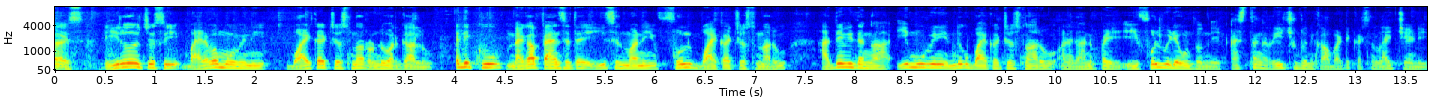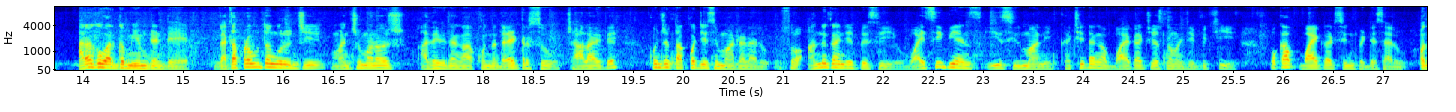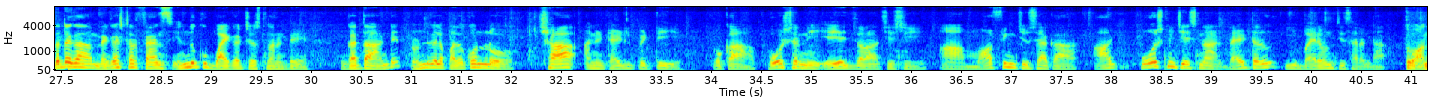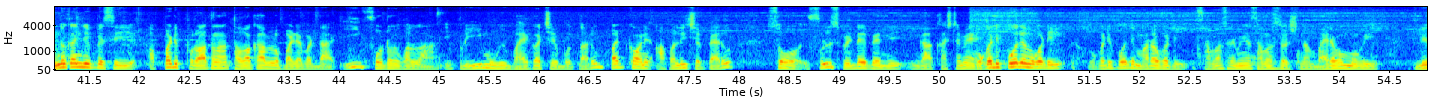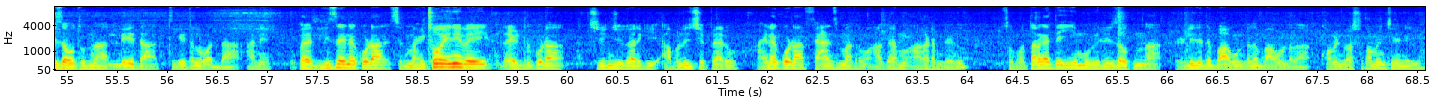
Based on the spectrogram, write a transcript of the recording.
Guys ఈరోజు వచ్చేసి భైరవ మూవీని బాయ్కాట్ చేస్తున్న రెండు వర్గాలు. దిక్కు మెగా ఫ్యాన్స్ అయితే ఈ సినిమాని ఫుల్ బాయ్కాట్ చేస్తున్నారు. అదేవిధంగా ఈ మూవీని ఎందుకు బాయ్కాట్ చేస్తున్నారు అనే దానిపై ఈ ఫుల్ వీడియో ఉంటుంది. ఖచ్చితంగా రీచ్ ఉంటుంది కాబట్టి ఖచ్చితంగా లైక్ చేయండి. మరొక వర్గం ఏమిటంటే గత ప్రభుత్వం గురించి మంచు మనోజ్ అదేవిధంగా కొంత డైరెక్టర్స్ చాలా అయితే కొంచెం తక్కువ చేసి మాట్లాడారు. సో అందుకని చెప్పేసి వైసీపీఎన్స్ ఈ సినిమాని ఖచ్చితంగా బాయ్కాట్ చేస్తున్నామని చెప్పి ఒక బాయ్కాట్ సీన్ పెట్టేశారు. మొదటగా మెగాస్టార్ ఫ్యాన్స్ ఎందుకు బాయ్కాట్ చేస్తున్నారంటే గత అంటే రెండు వేల పదకొండులో చా అనే టైటిల్ పెట్టి ఒక పోస్టర్ని ఏఐ ద్వారా చేసి ఆ మార్ఫింగ్ చూశాక ఆ పోస్ట్ని చేసిన డైరెక్టర్ ఈ భైరవం తీశారంట. సో అందుకని చెప్పేసి అప్పటి పురాతన తవ్వకాలలో పడబడ్డ ఈ ఫోటో వల్ల ఇప్పుడు ఈ మూవీ బైకాట్ చేయబోతున్నారు. బట్ కానీ ఆ పల్లి చెప్పారు. సో ఫుల్ స్ప్రెడ్ అయిపోయింది. ఇంకా కష్టమే. ఒకటి పోతే ఒకటి ఒకటి పోతే మరొకటి సంవత్సరం మీద సమస్యలు వచ్చిన భైరవ మూవీ రిలీజ్ అవుతుందా లేదా థియేటర్ల వద్ద అనే ఒకవేళ రిలీజ్ అయినా కూడా cinema hit. So anyway director కూడా చిరంజీవి గారికి అపలు చెప్పారు. అయినా కూడా ఫ్యాన్స్ మాత్రం ఆగ్రహం ఆగడం లేదు. సో మొత్తానికి అయితే ఈ మూవీ రిలీజ్ అవుతుందా రిలీజ్ అయితే బాగుంటుందా బాగుంటుందా కామెంట్ బాక్స్లో కామెంట్ చేయండి.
